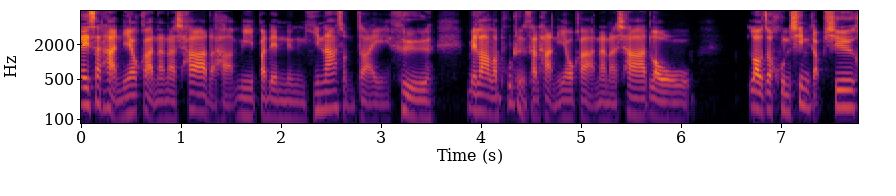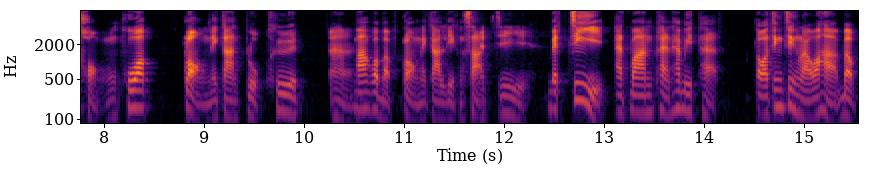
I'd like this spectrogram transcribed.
ในสถานีอวกาศนานาชาติอะฮะมีประเด็นหนึ่งที่น่าสนใจ คือเวลาเราพูดถึงสถานีอวกาศนานาชาติเรา เราจะคุ้นชินกับชื่อของพวกกล่องในการปลูกพืชอ่ามากกว่าแบบกล่องในการเลี้ยงสัเอตว์จี้เบจจี้ Advanced Plant Habitat แต่ว่าจริง ๆ แล้วอะฮะแบบ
